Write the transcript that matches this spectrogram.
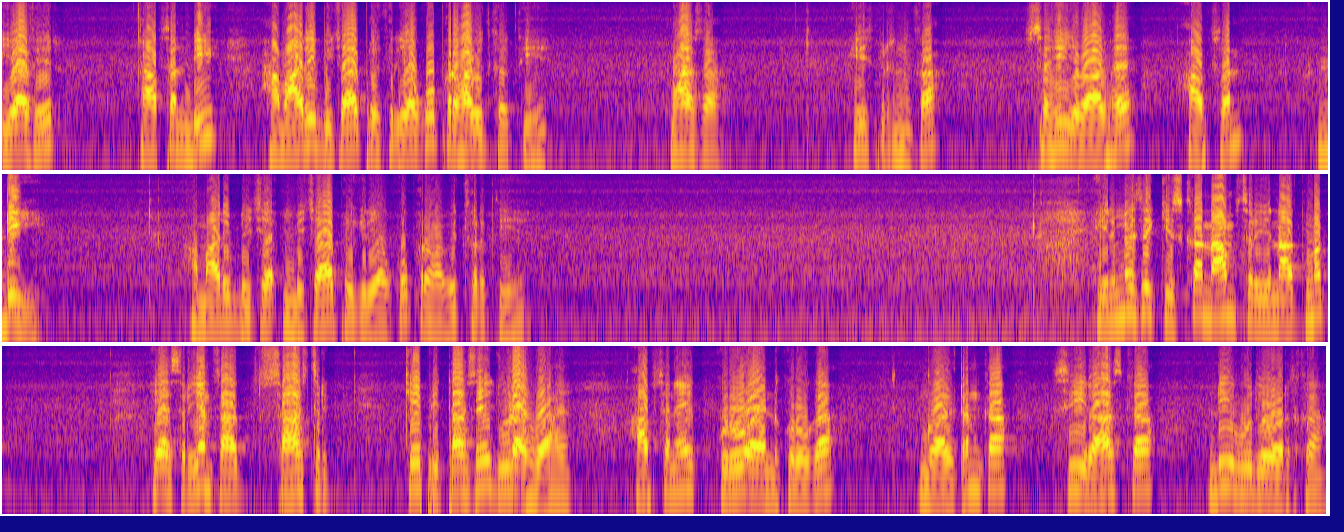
या फिर ऑप्शन डी हमारी विचार प्रक्रिया को प्रभावित करती है। भाषा, इस प्रश्न का सही जवाब है ऑप्शन डी। हमारी विचार प्रक्रिया को प्रभावित करती है। इनमें से किसका नाम सृजनात्मक या सृजन शास्त्र के पिता से जुड़ा हुआ है? Option A, Crow and Crow का ग्वाल्टन का, सी, रास का, डी बुधवर्थ का।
